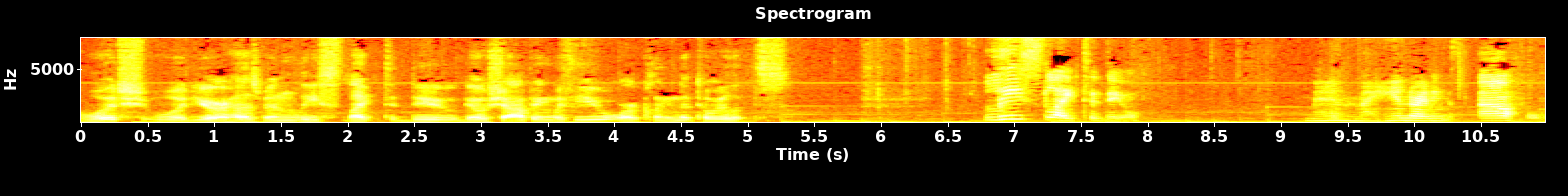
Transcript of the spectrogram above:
Which would your husband least like to do? Go shopping with you or clean the toilets? Least like to do. Man, my handwriting is awful.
